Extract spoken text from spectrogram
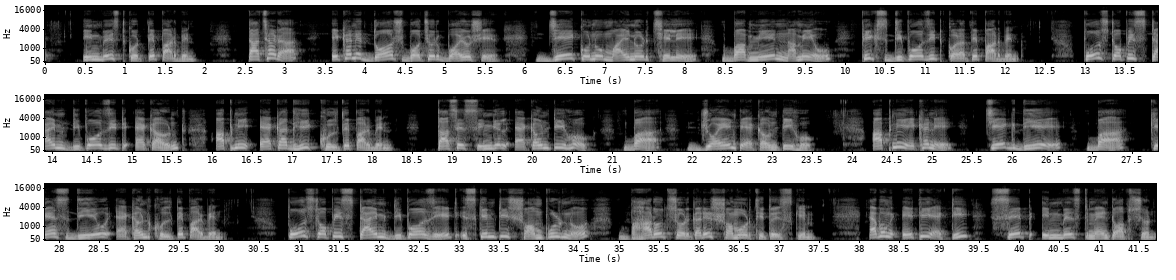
ইনভেস্ট করতে পারবেন। তাছাড়া এখানে দশ বছর বয়সের যে কোনো মাইনর ছেলে বা মেয়ের নামেও ফিক্সড ডিপোজিট করাতে পারবেন। Post office time deposit account আপনি একাধিক খুলতে পারবেন। তা সে সিঙ্গেল অ্যাকাউন্টই হোক বা জয়েন্ট অ্যাকাউন্টই হোক। আপনি এখানে চেক দিয়ে বা ক্যাশ দিয়েও অ্যাকাউন্ট খুলতে পারবেন। পোস্ট অফিস টাইম ডিপোজিট স্কিমটি সম্পূর্ণ ভারত সরকারের সমর্থিত স্কিম এবং এটি একটি সেফ ইনভেস্টমেন্ট অপশন।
